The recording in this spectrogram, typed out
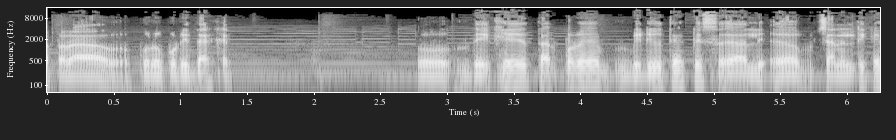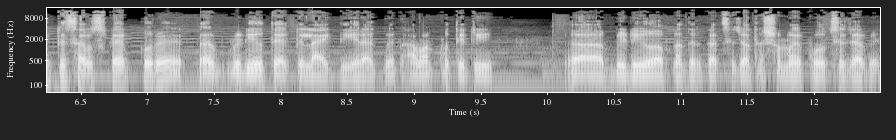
আপনারা পুরোপুরি দেখেন। তো দেখে তারপরে ভিডিওতে একটি চ্যানেলটিকে একটি সাবস্ক্রাইব করে তার ভিডিওতে একটি লাইক দিয়ে রাখবেন। আমার প্রতিটি ভিডিও আপনাদের কাছে যথাসময়ে পৌঁছে যাবে।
